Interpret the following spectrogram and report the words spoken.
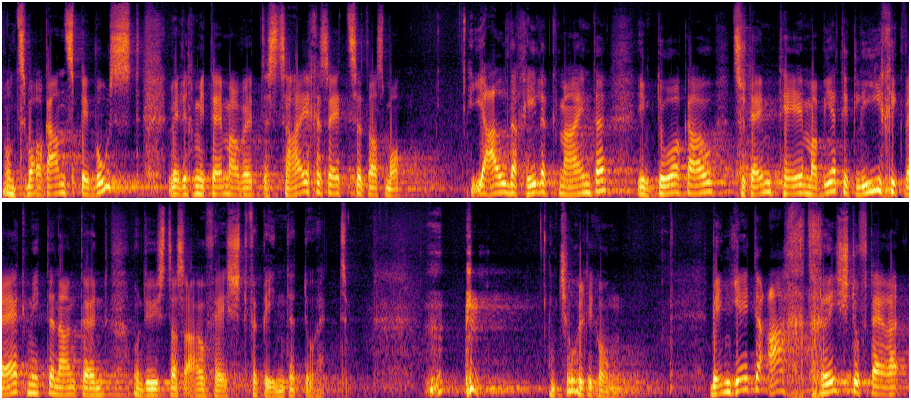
Und zwar ganz bewusst, weil ich mit dem auch das Zeichen setzen dass man in allen Kirchengemeinden im Thurgau zu dem Thema wie den gleichen Weg miteinander gehen und uns das auch fest verbinden tut. Entschuldigung. Wenn jeder acht Christ auf der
